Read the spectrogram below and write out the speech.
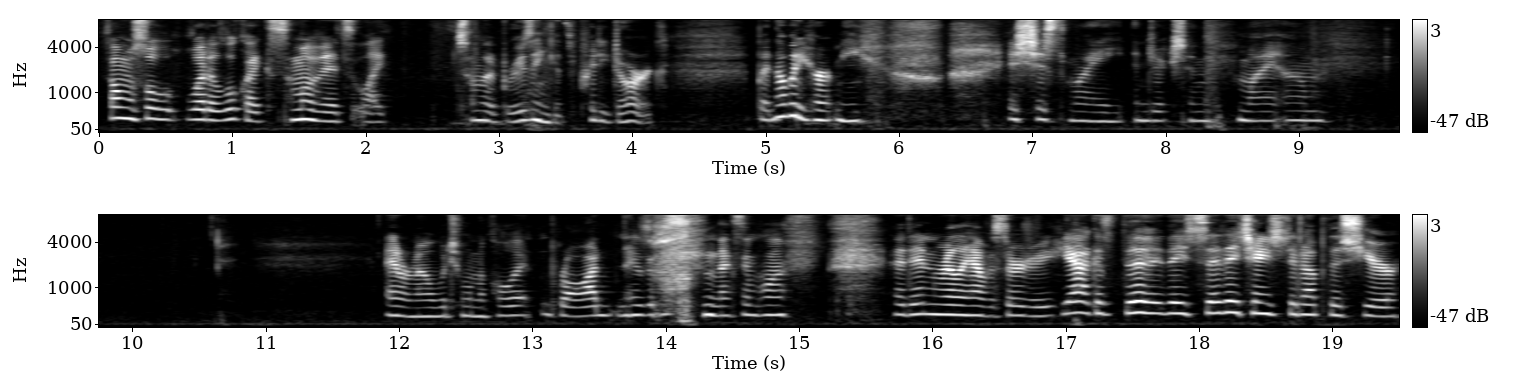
It's almost what it looked like. Some of it's like, some of the bruising gets pretty dark. But nobody hurt me. It's just my injection, my, um, I don't know what you want to call it, rod, next implant. I didn't really have a surgery. Yeah, because the, they said they changed it up this year.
